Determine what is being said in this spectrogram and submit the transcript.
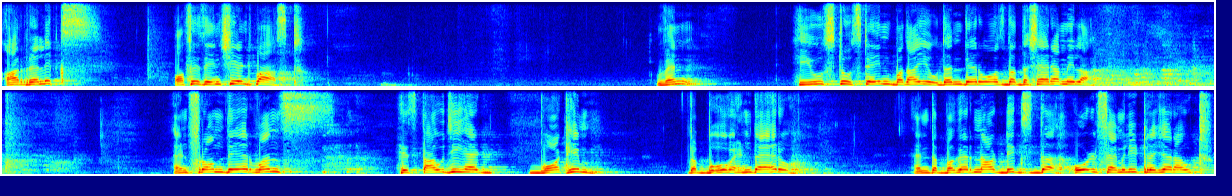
are relics of his ancient past. When he used to stay in Badayu, then there was the Dashera Mela. and from there, once his Tauji had bought him the bow and the arrow, and the bugger now digs the old family treasure out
